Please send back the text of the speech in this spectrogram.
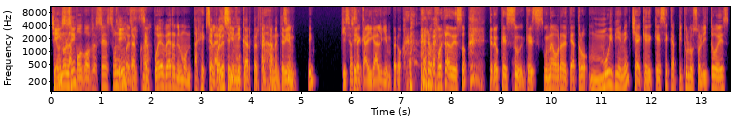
Sí, sí, o sea, es un, se puede ver el montaje Se puede significar perfectamente bien. Sí, Quizás se caiga alguien, pero, pero fuera de eso, creo que es, que es una obra de teatro muy bien hecha, que, que ese capítulo solito es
